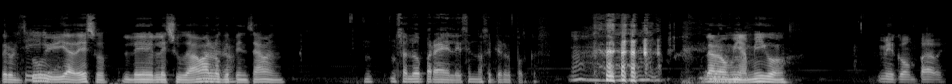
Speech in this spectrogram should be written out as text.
Pero el Sí. tipo vivía de eso, le, le sudaba lo que pensaban. Un, un saludo para él, ese no se pierde el podcast. Claro, mi amigo. Mi compadre.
